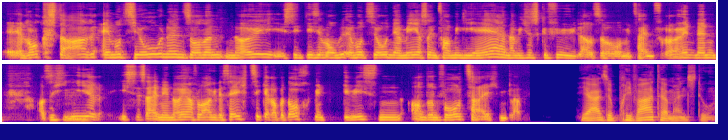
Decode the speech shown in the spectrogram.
äh, Rockstar-Emotionen, sondern neu sind diese Emotionen ja mehr so im familiären, habe ich das Gefühl, also mit seinen Freunden. Also hier mhm. Ist es eine Neuauflage der 60er, aber doch mit gewissen anderen Vorzeichen, glaube ich. Ja, also privater meinst du?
